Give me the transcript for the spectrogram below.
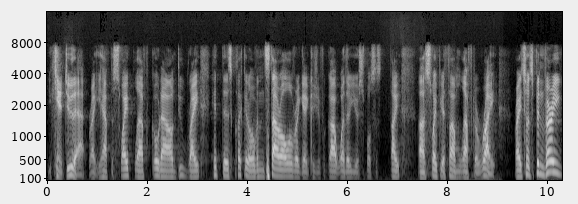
You can't do that, right? You have to swipe left, go down, do right, hit this, click it over, and start all over again because you forgot whether you're supposed to uh, swipe your thumb left or right, right? So it's been very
